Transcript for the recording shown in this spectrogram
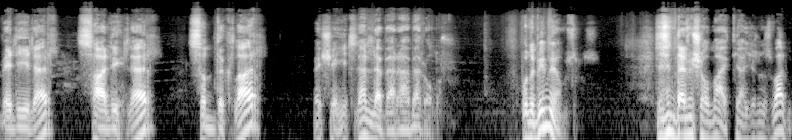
veliler, salihler, sıddıklar ve şehitlerle beraber olur. Bunu bilmiyor musunuz? Sizin derviş olma ihtiyacınız var mı?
